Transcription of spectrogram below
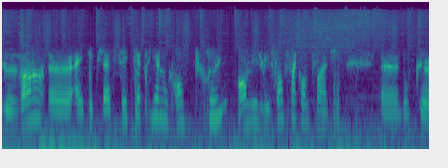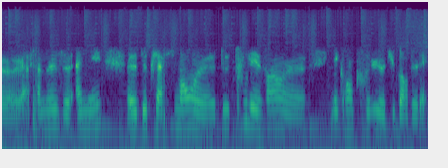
le vin a été classé quatrième grand cru en 1855. Euh, donc euh, la fameuse année euh, de classement de tous les vins, les grands crus du Bordelais.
